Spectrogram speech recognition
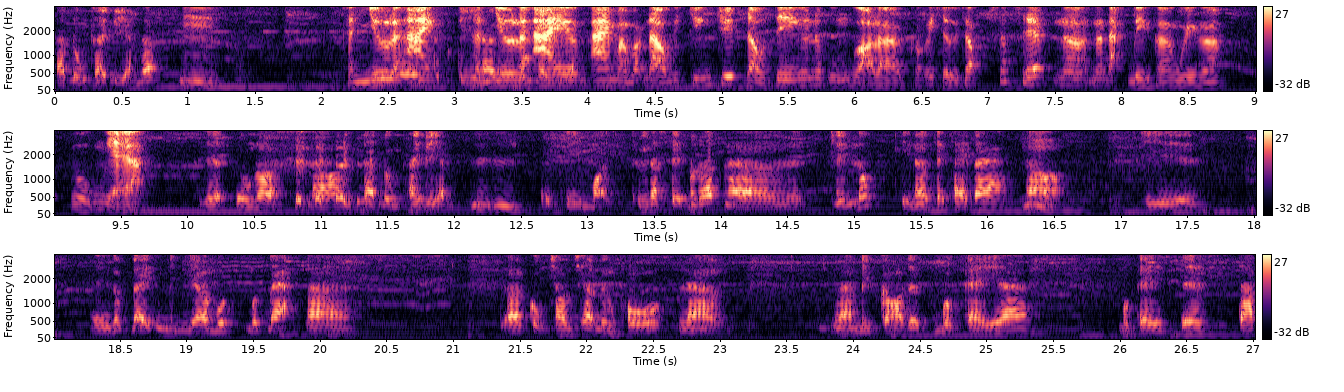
là đúng thời điểm đó. Ừ. hình như là Thì, ai cực kỳ hình là như là ai điểm. ai mà bắt đầu cái chuyến trip đầu tiên á, nó cũng gọi là có cái sự sắp sắp xếp nó nó đặc biệt ha nguyên ha vũ cũng vậy á. Dạ, đúng rồi. Nó đã đúng thời điểm. Ừ, ừ. thì mọi thứ sắp xếp nó rất là đến lúc thì nó sẽ xảy ra. Đó. Thì, thì lúc đấy thì mình nhờ một một bạn là ờ, cũng trong chiếc đường phố là là mình có được một cái ờ, một cái ờ, tab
